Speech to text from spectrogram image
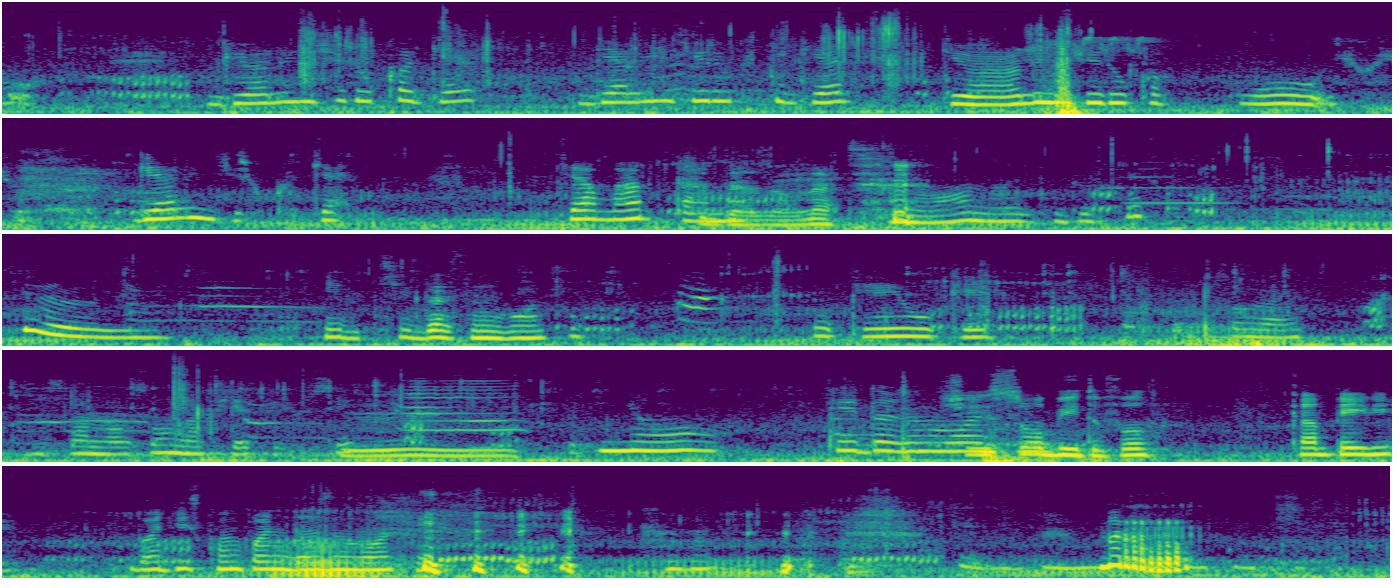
Gelin Ciruka gel. Gelin Ciruka gel. Gelin Ciruka. Oo, şu. Gelin Ciruka gel. Tamam She tamam. doesn't let. No, no, it doesn't. If she doesn't want to. Okay, okay. It's alright. This one also not yet, you see? Mm. No, he doesn't want She's so beautiful. Come, baby. But this company doesn't want it.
